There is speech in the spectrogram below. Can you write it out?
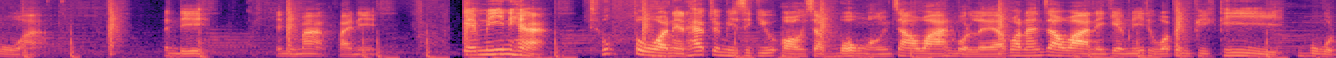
บัวเป็นดีเป็นดีมากไฟนี้ เกมนี้เนี่ย ทุกตัวเนี่ยแทบจะมีสกิลออกจากวงของจาวานหมดเลยครับเพราะนั้นจาวานในเกมนี้ถือว่าเป็นพิกที่บูด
